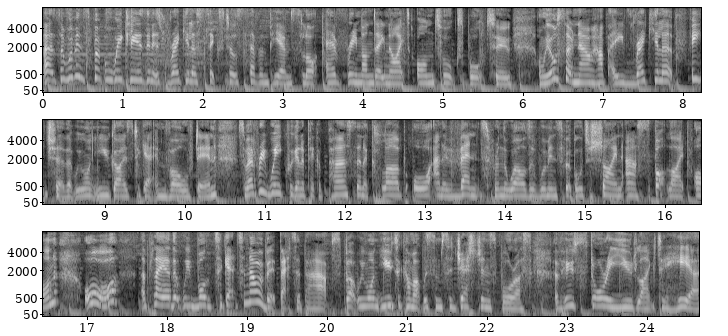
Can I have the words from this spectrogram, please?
Uh, so Women's Football Weekly is in its regular 6 till 7 p.m. slot every Monday night on Talksport 2. And we also now have a regular feature that we want you guys to get involved in. So every week we're going to pick a person, a club, or an event from the world of women's football to shine our spotlight on, or a player that we want to get to know a bit better, perhaps. But we want you to come up with some suggestions for us of whose story you'd like to hear.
